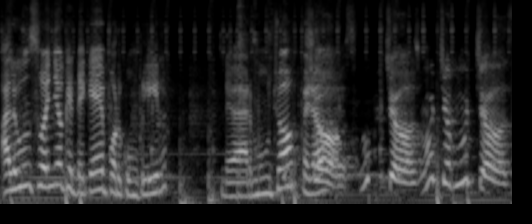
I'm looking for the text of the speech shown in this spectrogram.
¿Algún sueño que te quede por cumplir? Debe haber muchos, pero. Muchos, muchos, muchos, muchos.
